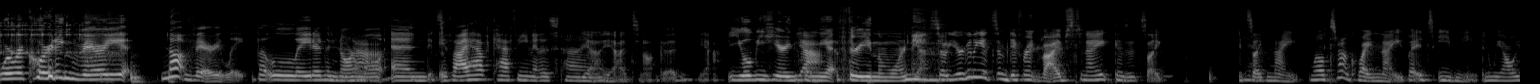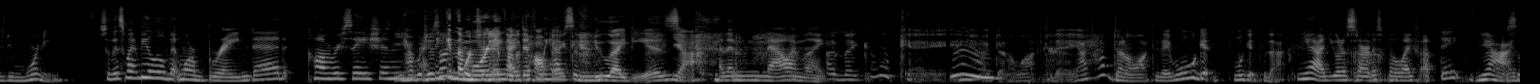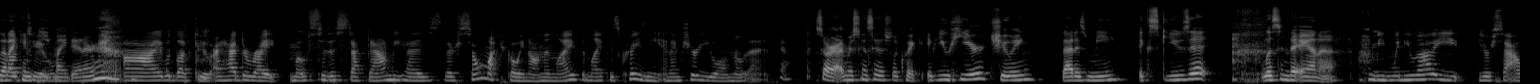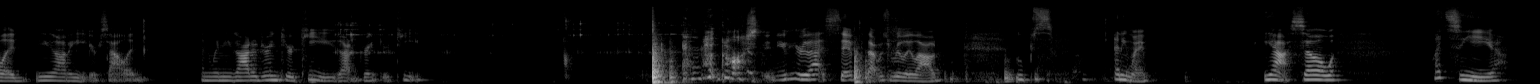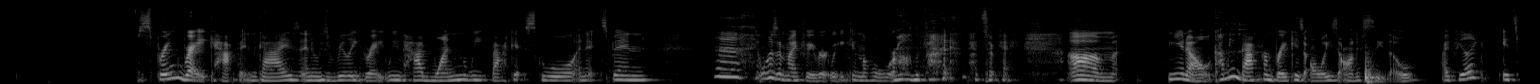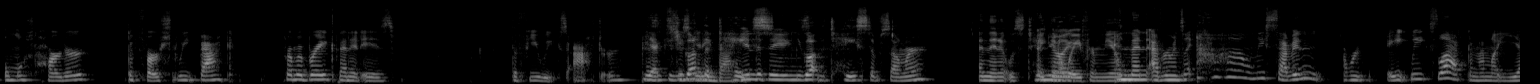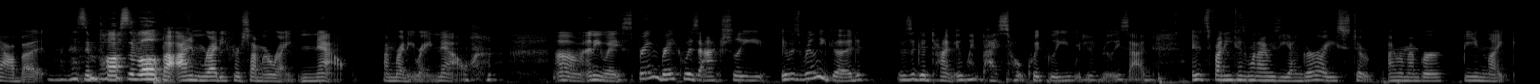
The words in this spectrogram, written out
we're recording very not very late but later than normal Yeah, and if i have caffeine at this time Yeah, yeah, it's not good. Yeah. you'll be hearing Yeah. from me at three in the morning Yeah, so you're gonna get some different vibes tonight because it's like it's Yeah. like night. Well, it's not quite night, but it's evening, and we always do morning. So this might be a little bit more brain dead conversation Yeah, which i think in the morning for i the definitely have some new ideas Yeah. and then now i'm like I'm like, okay, yeah, I've done a lot today. I have done a lot today, but we'll get we'll get to that. yeah do you want to start us with a um, life update Yeah, so I'd that i can to. eat my dinner I would love to. I had to write most of this stuff down because there's so much going on in life, and life is crazy, and I'm sure you all know that. Yeah. Sorry i'm just gonna say this real quick if you hear chewing that is me excuse it listen to anna I mean, when you gotta eat your salad, you gotta eat your salad. And when you gotta drink your tea, you gotta drink your tea. Oh my gosh, did you hear that sip? That was really loud. Oops. Anyway. Yeah, so let's see. Spring break happened, guys, and it was really great. We've had one week back at school, and it's been. Eh, it wasn't my favorite week in the whole world, but that's okay. Um, you know, coming back from break is always honestly though. I feel like it's almost harder the first week back from a break than it is the few weeks after. yeah because you got the taste you got the taste of summer and then it was taken away like- from you And then everyone's like, Haha, only seven or eight weeks left, and I'm like, yeah, but that's impossible but I'm ready for summer right now. I'm ready right now. Um, anyway, spring break was actually it was really good. It was a good time. It went by so quickly, which is really sad. It's funny because when I was younger, I used to I remember being like,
